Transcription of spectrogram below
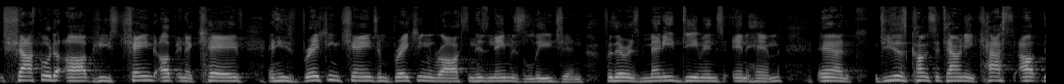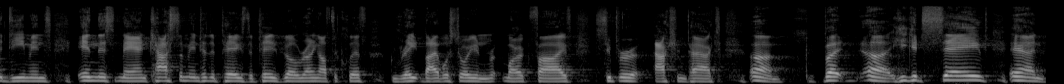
shackled up, he's chained up in a cave, and he's breaking chains and breaking rocks, and his name is Legion, for there is many demons in him. And Jesus comes to town, he casts out the demons in this man, casts them into the pigs. The pigs go running off the cliff. Great Bible story in Mark 5, super action packed. Um, but uh, he gets saved and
